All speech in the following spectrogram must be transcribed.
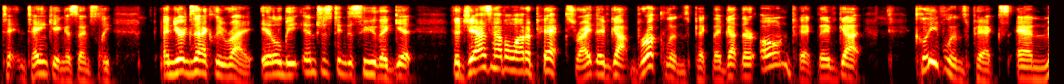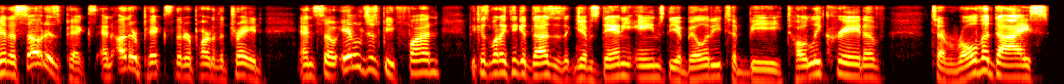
t- tanking essentially. And you're exactly right. It'll be interesting to see who they get. The Jazz have a lot of picks, right? They've got Brooklyn's pick, they've got their own pick, they've got Cleveland's picks and Minnesota's picks and other picks that are part of the trade. And so it'll just be fun because what I think it does is it gives Danny Ainge the ability to be totally creative, to roll the dice,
